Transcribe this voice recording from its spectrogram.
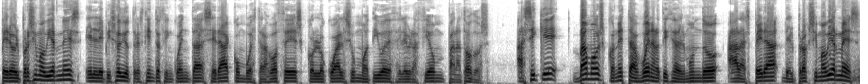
Pero el próximo viernes el episodio 350 será con vuestras voces, con lo cual es un motivo de celebración para todos. Así que vamos con estas buenas noticias del mundo a la espera del próximo viernes.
